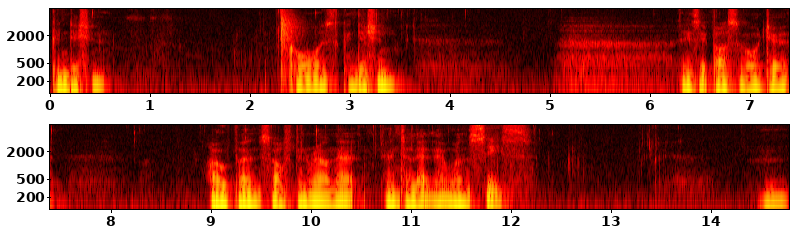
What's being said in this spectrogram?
condition cause, condition? Is it possible to open, soften around that, and to let that one cease? Mm.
